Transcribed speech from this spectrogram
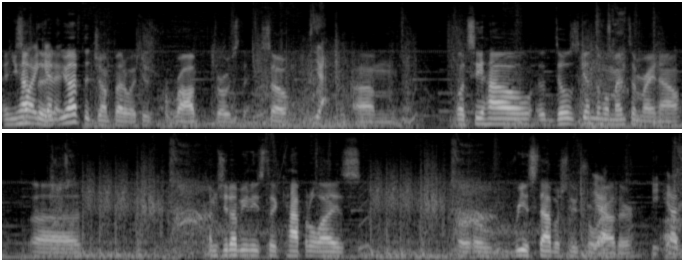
and you so have I to get it. you have to jump out of it because Rob throws things. So yeah. um, let's see how uh, Dill's getting the momentum right now. Uh, MGW needs to capitalize or, or reestablish neutral Yeah. rather. He, uh, Um,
